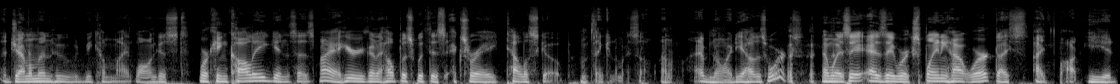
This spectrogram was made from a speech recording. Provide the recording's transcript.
a, a gentleman who would become my longest working colleague and says, Hi, I hear you're going to help us with this X ray telescope. I'm thinking to myself, I, don't, I have no idea how this works. and as they, as they were explaining how it worked, I, I thought he had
